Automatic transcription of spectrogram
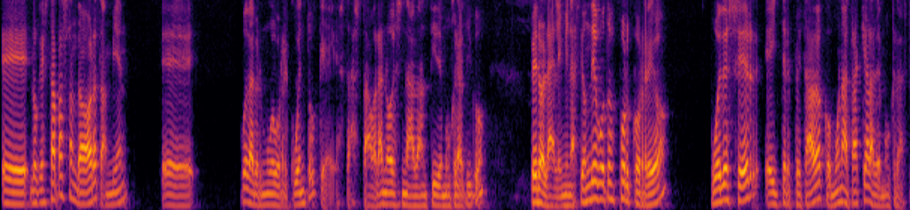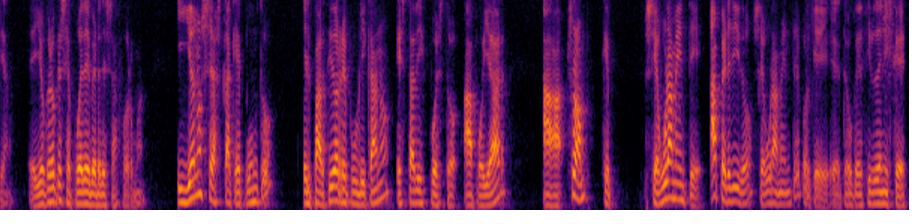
eh, lo que está pasando ahora también, eh, puede haber un nuevo recuento, que hasta, hasta ahora no es nada antidemocrático, pero la eliminación de votos por correo puede ser eh, interpretada como un ataque a la democracia. Eh, yo creo que se puede ver de esa forma. Y yo no sé hasta qué punto el Partido Republicano está dispuesto a apoyar a Trump, que seguramente ha perdido, seguramente, porque eh, tengo que decir, Denis, que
